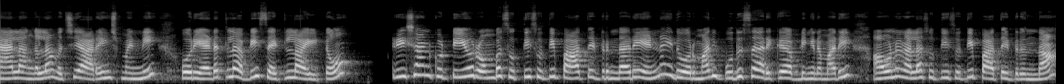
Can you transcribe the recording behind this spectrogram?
மேலே அங்கெல்லாம் வச்சு அரேஞ்ச் பண்ணி ஒரு இடத்துல அப்படியே செட்டில் ஆகிட்டோம் ரிஷான் குட்டியும் ரொம்ப சுற்றி சுற்றி பார்த்துட்டு இருந்தாரு என்ன இது? ஒரு மாதிரி புதுசாக இருக்குது அப்படிங்கிற மாதிரி அவனும் நல்லா சுற்றி சுற்றி பார்த்துட்டு இருந்தான்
